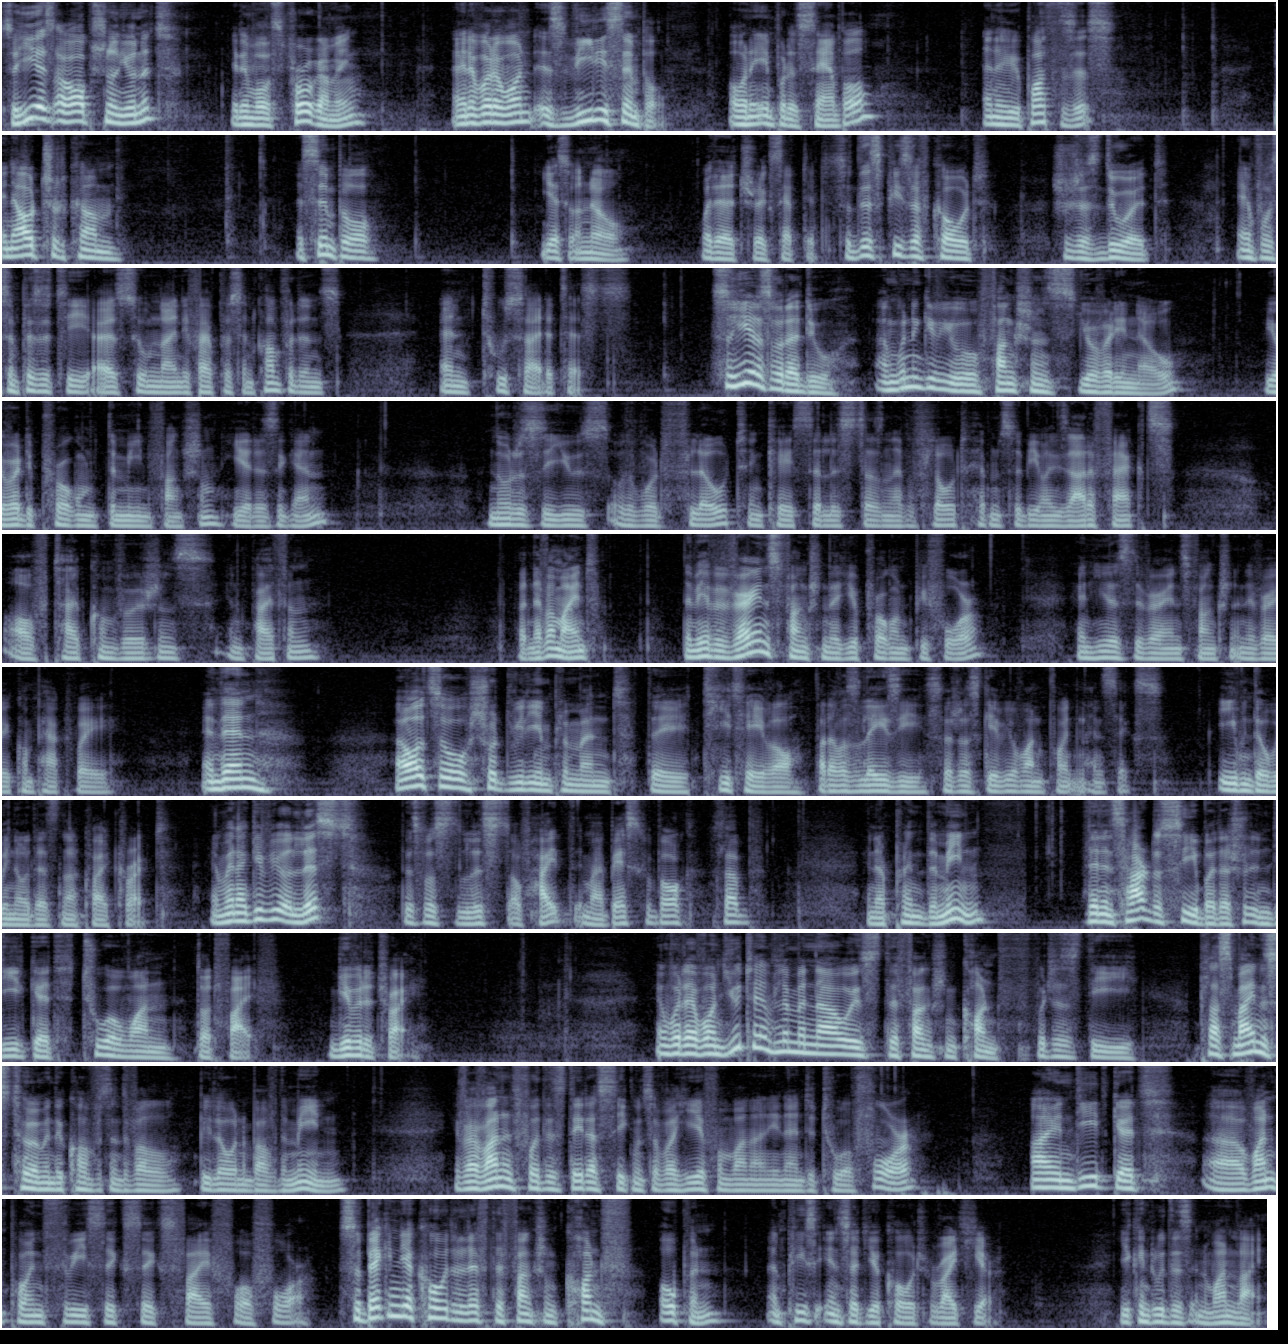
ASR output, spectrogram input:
So here's our optional unit. It involves programming. And what I want is really simple. I want to input a sample and a hypothesis. And out should come a simple yes or no, whether it should accept it. So this piece of code should just do it. And for simplicity, I assume 95% confidence and two-sided tests. So here's what I do. I'm going to give you functions you already know. We already programmed the mean function. Here it is again. Notice the use of the word float in case the list doesn't have a float. Happens to be one of these artifacts of type conversions in Python. But never mind. Then we have a variance function that you programmed before. And here's the variance function in a very compact way. And then I also should really implement the t-table, but I was lazy, so I just gave you 1.96, even though we know that's not quite correct. And when I give you a list, this was the list of height in my basketball club, and I print the mean, then it's hard to see, but I should indeed get 201.5. Give it a try. And what I want you to implement now is the function conf, which is the plus minus term in the confidence interval below and above the mean. If I run it for this data sequence over here from 199 to 204, I indeed get uh, 1.366544. So back in your code, I left the function conf open, and please insert your code right here. You can do this in one line.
